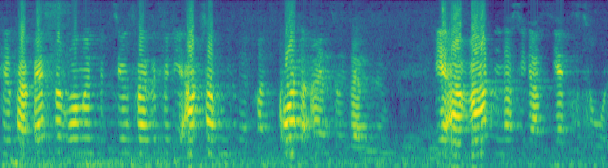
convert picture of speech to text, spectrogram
für Verbesserungen bzw. für die Abschaffung der Transporte einzusetzen. Wir erwarten, dass Sie das jetzt tun.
